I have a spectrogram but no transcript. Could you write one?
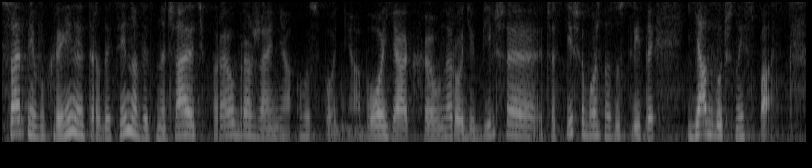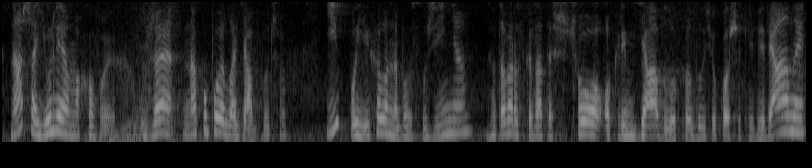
серпні в Україні традиційно відзначають преображення Господнє, або як у народі більше частіше можна зустріти яблучний спас. Наша Юлія Махових уже накупила яблучок і поїхала на богослужіння. Готова розказати, що окрім яблук кладуть у кошики віряни,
